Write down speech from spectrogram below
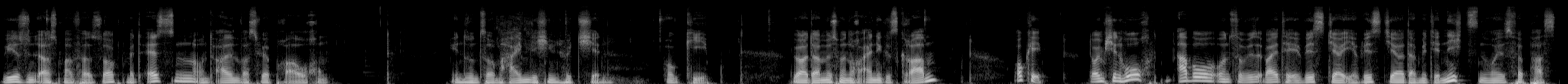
Wir sind erstmal versorgt mit Essen und allem, was wir brauchen. In unserem heimlichen Hütchen. Okay. Ja, da müssen wir noch einiges graben. Okay. Däumchen hoch, Abo und so weiter. Ihr wisst ja, ihr wisst ja, damit ihr nichts Neues verpasst.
